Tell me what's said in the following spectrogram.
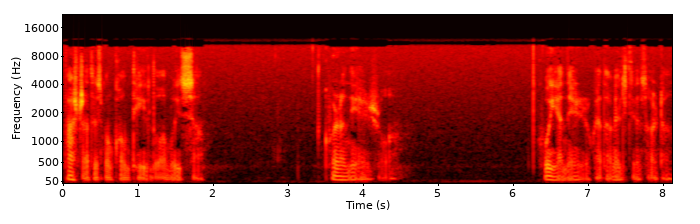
Pastor tills man kom till då och visa hur han är och hur han är och vad han vill till så här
